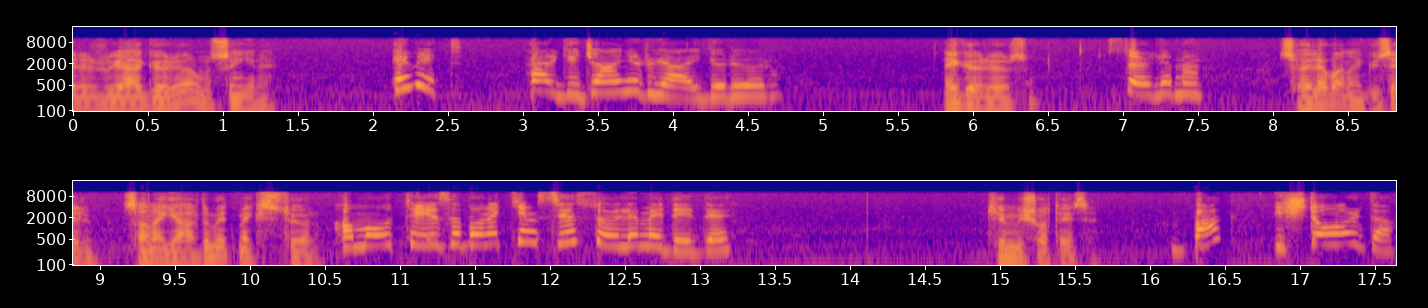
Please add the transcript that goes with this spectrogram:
Rüya görüyor musun yine? Evet. Her gece aynı rüyayı görüyorum. Ne görüyorsun? Söylemem. Söyle bana güzelim. Sana yardım etmek istiyorum. Ama o teyze bana kimseye söyleme dedi. Kimmiş o teyze? Bak işte orada.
